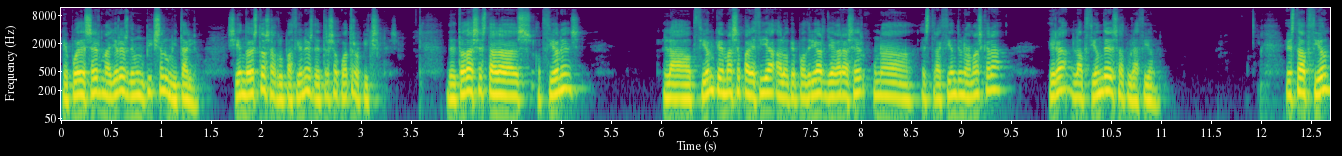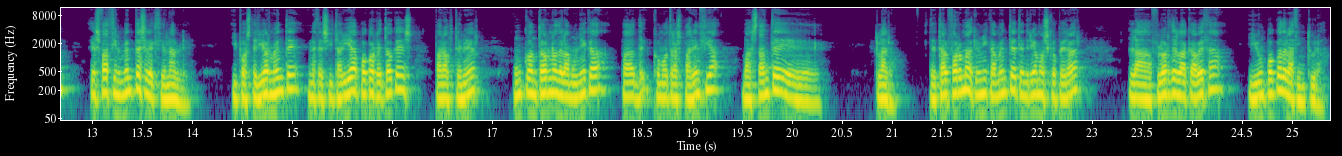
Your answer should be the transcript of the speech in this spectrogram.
que puede ser mayores de un píxel unitario, siendo estos agrupaciones de 3 o 4 píxeles. De todas estas opciones, la opción que más se parecía a lo que podría llegar a ser una extracción de una máscara era la opción de saturación. Esta opción es fácilmente seleccionable y posteriormente necesitaría pocos retoques para obtener un contorno de la muñeca como transparencia bastante claro, de tal forma que únicamente tendríamos que operar la flor de la cabeza y un poco de la cintura,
